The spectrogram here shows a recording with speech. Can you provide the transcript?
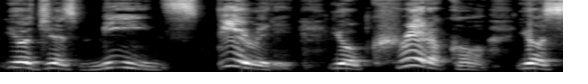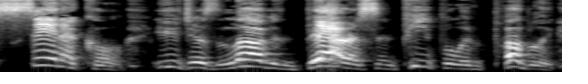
You're just mean spirited. You're critical. You're cynical. You just love embarrassing people in public.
